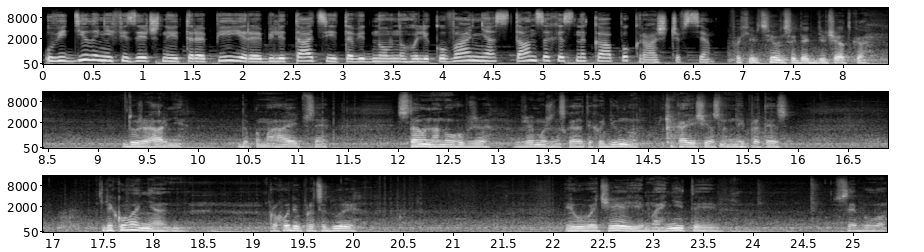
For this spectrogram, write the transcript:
У відділенні фізичної терапії, реабілітації та відновного лікування стан захисника покращився. Фахівці он сидять, дівчатка, дуже гарні, допомагають все. Став на ногу вже, вже можна сказати, ходів, ну, чекаючи основний протез. Лікування проходив процедури і УВЧ, і магніти, і все було.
